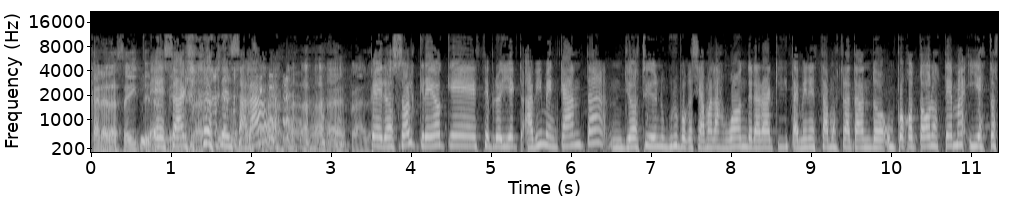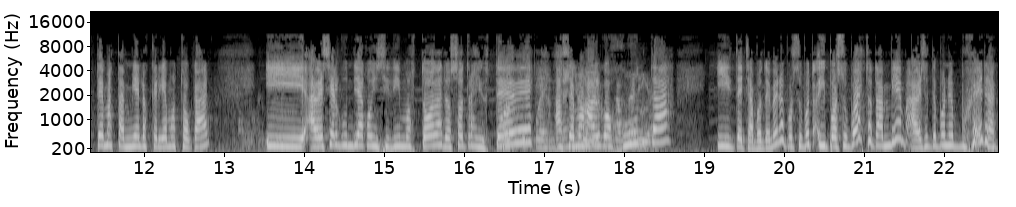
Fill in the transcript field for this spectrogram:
Cara de aceite. también, Exacto, claro. de ensalada. Claro. Pero Sol, creo que este proyecto a mí me encanta. Yo estoy en un grupo que se llama Las Wonder. Ahora aquí también estamos tratando un poco todos los temas y estos temas también los queríamos tocar. Y a ver si algún día coincidimos todas, nosotras y ustedes, hacemos algo encantaría. Y te echamos de menos, por supuesto. Y por supuesto también, a ver si te pones buena,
